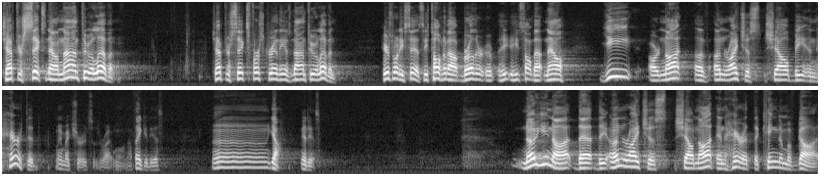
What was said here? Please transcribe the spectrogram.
Chapter 6, now 9 through 11. Chapter 6, 1 Corinthians 9 through 11. Here's what he says. He's talking about, brother, he's talking about, now ye are not of unrighteous shall be inherited. Let me make sure this is the right one. I think it is. Uh, yeah, it is. Know ye not that the unrighteous shall not inherit the kingdom of God?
